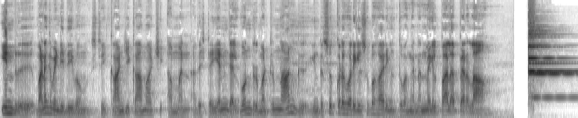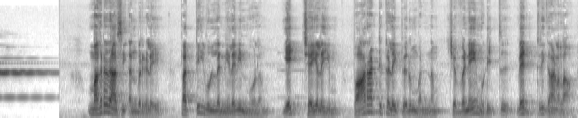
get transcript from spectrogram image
இன்று வணங்க வேண்டிய தெய்வம் ஸ்ரீ காஞ்சி காமாட்சி அம்மன். அதிர்ஷ்ட எண்கள் ஒன்று மற்றும் நான்கு. இன்று சுக்கரகுரையில் சுபகாரியங்கள் துவங்க நன்மைகள் பல பெறலாம். மகர ராசி அன்பர்களே பத்தில் உள்ள நிலவின் மூலம் எச்செயலையும் பாராட்டுக்களை பெறும் வண்ணம் செவ்வனே முடித்து வெற்றி காணலாம்.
